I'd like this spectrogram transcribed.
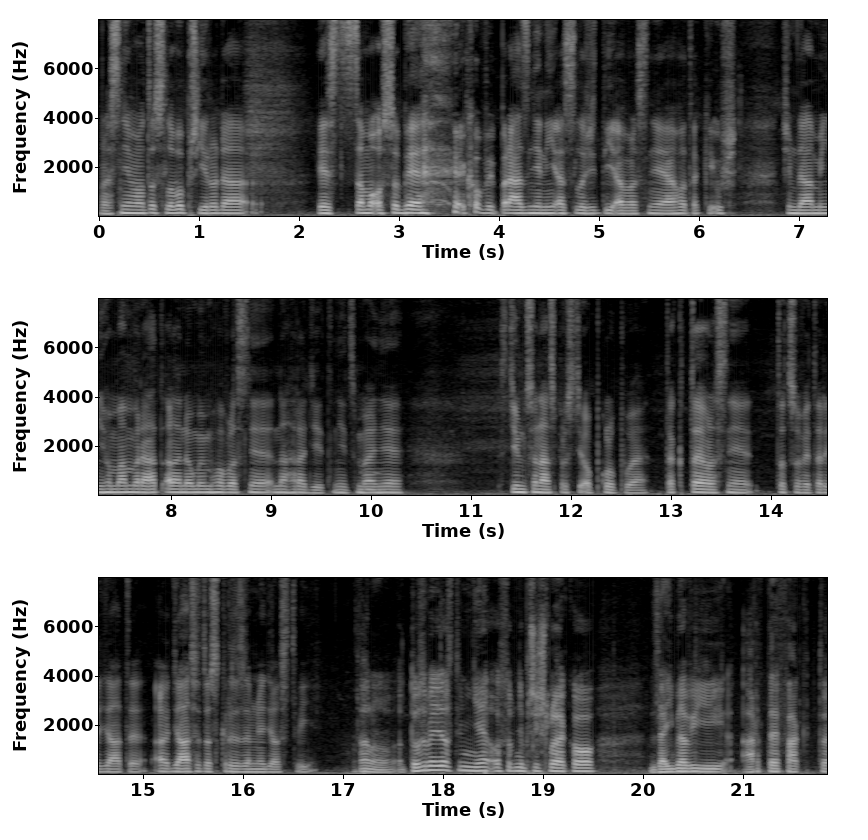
vlastně mám to slovo příroda je samo o sobě jako vyprázdněný a složitý a vlastně já ho taky už čím dál méně ho mám rád, ale neumím ho vlastně nahradit. Nicméně s tím, co nás prostě obklopuje, tak to je vlastně to, co vy tady děláte a dělá se to skrze zemědělství. Ano, to zemědělství mě osobně přišlo jako zajímavý artefakt eh,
